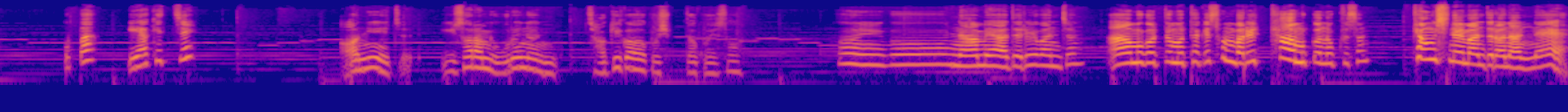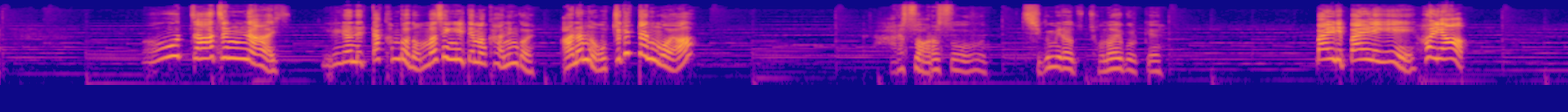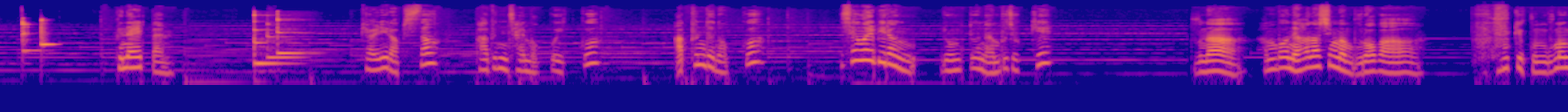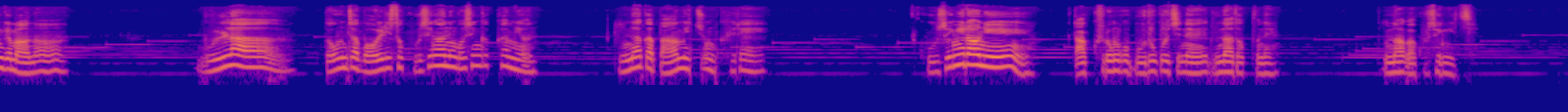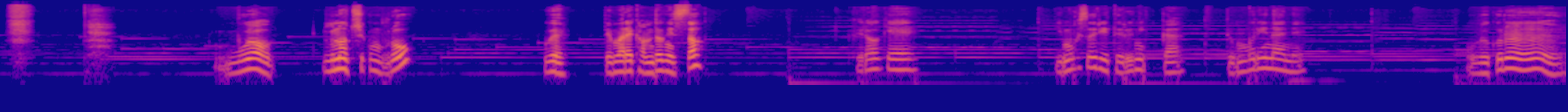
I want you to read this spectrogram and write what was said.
오빠, 예약했지? 아니, 이제 이 사람이 올해는 자기가 하고 싶다고 해서. 아이고, 남의 아들을 완전 아무것도 못하게 손발을 다 묶어놓고선 병신을 만들어놨네. 어우, 짜증나. 1년에 딱 한 번 엄마 생일 때만 가는 걸 안 하면 어쩌겠다는 거야? 알았어, 알았어. 지금이라도 전화해 볼게. 빨리, 빨리, 헐렵! 그날 밤. 별일 없어? 밥은 잘 먹고 있고? 아픈 데는 없고? 생활비랑 용돈 안 부족해? 누나, 한 번에 하나씩만 물어봐. 뭐 그렇게 궁금한 게 많아. 몰라. 너 혼자 멀리서 고생하는 거 생각하면 누나가 마음이 좀 그래. 고생이라니. 나 그런 거 모르고 지내, 누나 덕분에. 누나가 고생이지. 뭐야, 누나 지금 울어? 왜, 내 말에 감동했어? 그러게. 이 목소리 들으니까 눈물이 나네. 어, 왜 그래?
